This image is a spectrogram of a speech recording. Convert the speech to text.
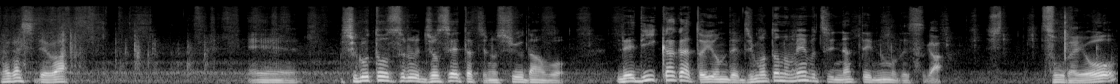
加賀市ではえー、仕事をする女性たちの集団をレディーカガと呼んで地元の名物になっているのですがそうだよ。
